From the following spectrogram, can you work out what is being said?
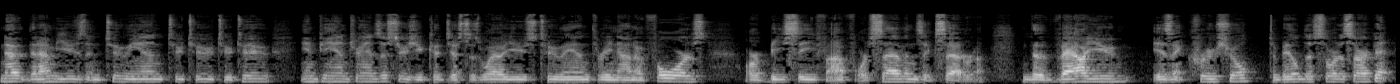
Note that I'm using 2N2222 NPN transistors. You could just as well use 2N3904s or BC547s, etc. The value isn't crucial to build this sort of circuit.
